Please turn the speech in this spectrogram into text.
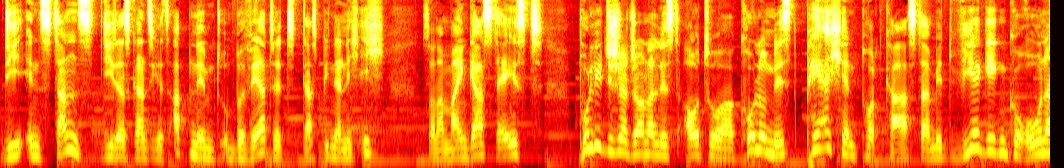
Die Instanz, die das Ganze jetzt abnimmt und bewertet, das bin ja nicht ich, sondern mein Gast. Er ist politischer Journalist, Autor, Kolumnist, Pärchenpodcaster mit Wir gegen Corona.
